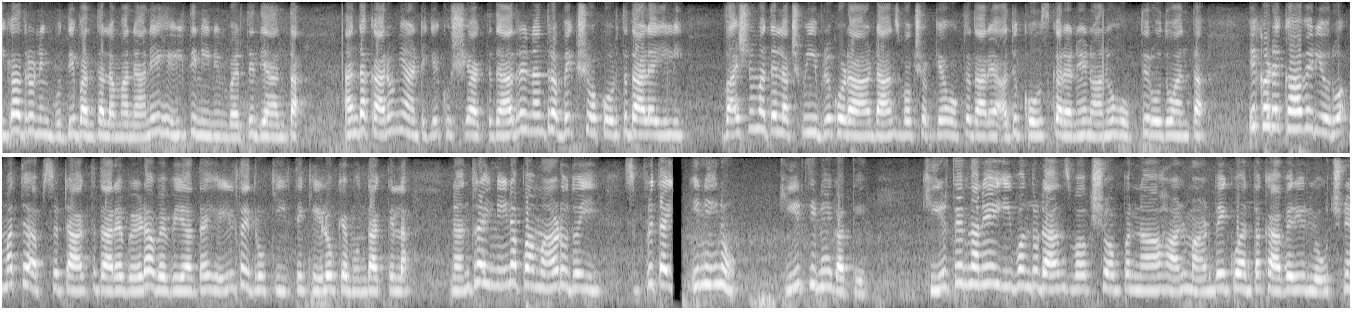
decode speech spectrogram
ಈಗಾದರೂ ನಿಂಗೆ ಬುದ್ಧಿ ಬಂತಲ್ಲಮ್ಮ, ನಾನೇ ಹೇಳ್ತೀನಿ, ನೀನು ಬರ್ತಿದ್ಯಾ ಅಂತ ಅಂತ ಕಾರುಣ್ಯ ಆಂಟಿಗೆ ಖುಷಿ ಆಗ್ತದೆ. ಆದರೆ ನಂತರ ಬಿಗ್ ಶೋ ಕೊಡ್ತಿದ್ದಾಳೆ ಇಲ್ಲಿ. ವೈಷ್ಣು ಮತ್ತು ಲಕ್ಷ್ಮಿ ಇಬ್ಬರು ಕೂಡ ಡ್ಯಾನ್ಸ್ ವರ್ಕ್ಶಾಪ್ಗೆ ಹೋಗ್ತಿದ್ದಾರೆ. ಅದಕ್ಕೋಸ್ಕರನೇ ನಾನು ಹೋಗ್ತಿರೋದು ಅಂತ. ಈ ಕಡೆ ಕಾವೇರಿಯವರು ಮತ್ತೆ ಅಪ್ಸೆಟ್ ಆಗ್ತಿದ್ದಾರೆ. ಬೇಡ ಬೇಬಿ ಅಂತ ಹೇಳ್ತಾ ಇದ್ರು. ಕೀರ್ತಿ ಕೇಳೋಕೆ ಮುಂದಾಗ್ತಿಲ್ಲ. ನಂತರ ಇನ್ನೇನಪ್ಪ ಮಾಡೋದು? ಈ ಸುಪ್ರೀತ, ಇನ್ನೇನು? ಕೀರ್ತಿನೇ ಗತಿ. ಕೀರ್ತಿಯಿಂದಾನೇ ಈ ಒಂದು ಡ್ಯಾನ್ಸ್ ವರ್ಕ್ಶಾಪನ್ನು ಹಾಳು ಮಾಡಬೇಕು ಅಂತ ಕಾವೇರಿ ಅವ್ರು ಯೋಚನೆ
